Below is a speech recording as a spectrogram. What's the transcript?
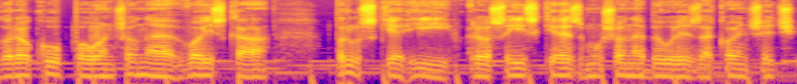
roku połączone wojska pruskie i rosyjskie zmuszone były zakończyć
